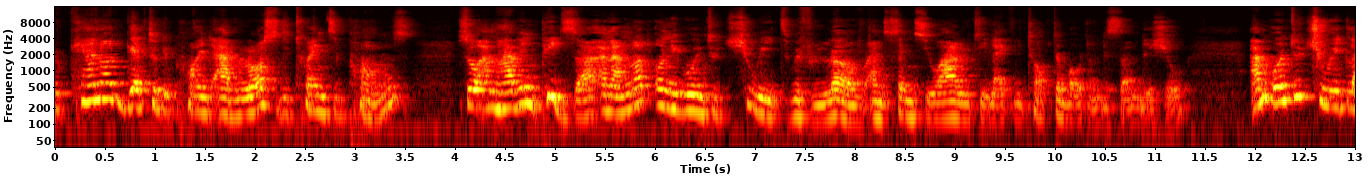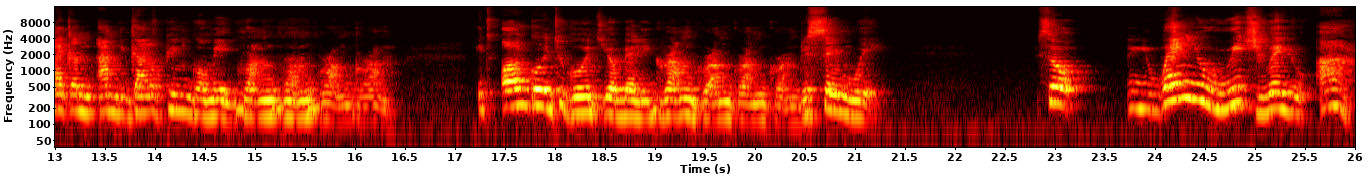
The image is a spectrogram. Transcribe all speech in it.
You cannot get to the point I've lost the 20 pounds, so I'm having pizza and I'm not only going to chew it with love and sensuality like we talked about on the Sunday show. I'm going to chew it like I'm, I'm the galloping gourmet, gram, gram, gram, gram it's all going to go into your belly, gram, gram, gram, gram, the same way. So when you reach where you are,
